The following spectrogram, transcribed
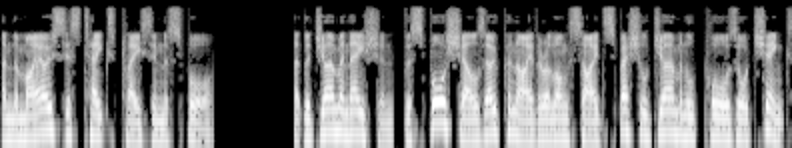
and the meiosis takes place in the spore. At the germination, the spore shells open either alongside special germinal pores or chinks,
